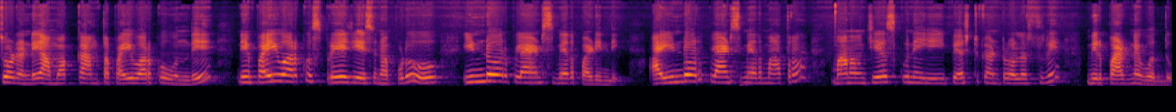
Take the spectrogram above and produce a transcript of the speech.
చూడండి ఆ మొక్క అంత పై వరకు ఉంది. నేను పై వరకు స్ప్రే చేసినప్పుడు ఇండోర్ ప్లాంట్స్ మీద పడింది. ఆ ఇండోర్ ప్లాంట్స్ మీద మాత్రం మనం చేసుకునే ఈ పెస్ట్ కంట్రోలర్స్ని మీరు పడనివ్వద్దు.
